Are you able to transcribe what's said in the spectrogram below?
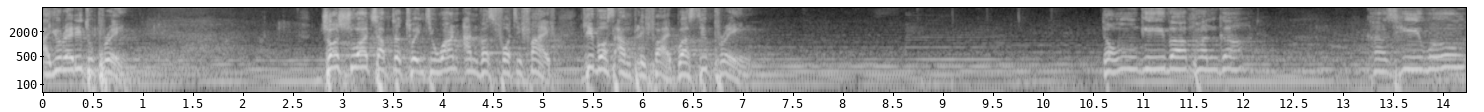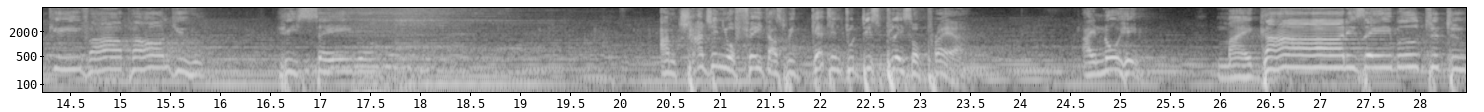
Are you ready to pray? Joshua chapter 21 and verse 45. Give us amplified. We're still praying. Don't give up on God. Because he won't give up on you. He's able. I'm charging your faith as we get into this place of prayer. I know him. My God is able to do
